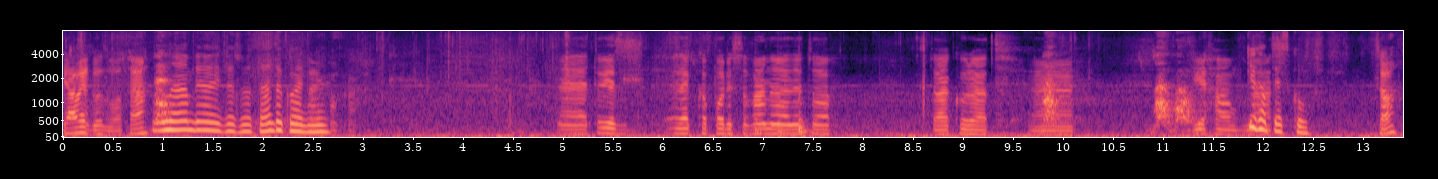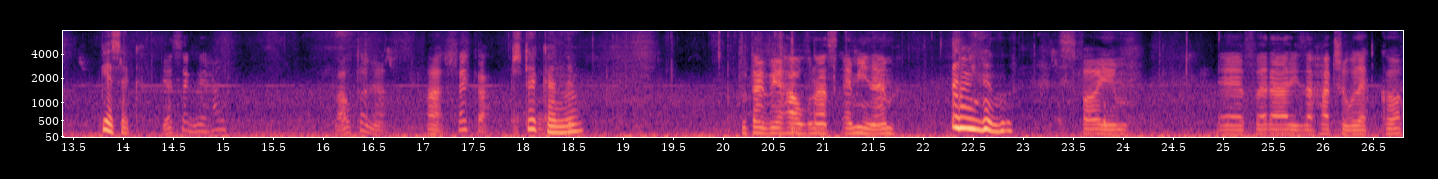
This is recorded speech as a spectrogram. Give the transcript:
Białego złota. No, białego złota, dokładnie. Pokaż. E, tu jest lekko porysowane, ale to, to akurat e, wjechał w Cicho, nas... piesku. Co? Piesek. Piesek wjechał? W auto nie. A, szczeka. Szczeka, no. Tutaj wjechał w nas Eminem. Eminem. Swoim e, Ferrari zahaczył lekko.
